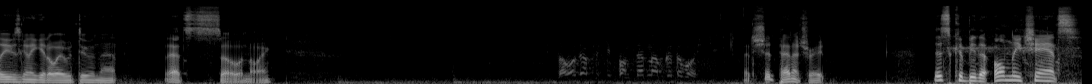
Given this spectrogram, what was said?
Believe he's going to get away with doing that. That's so annoying. That should penetrate. This could be the only chance.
